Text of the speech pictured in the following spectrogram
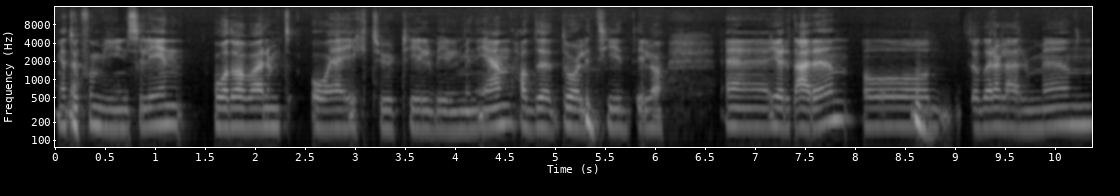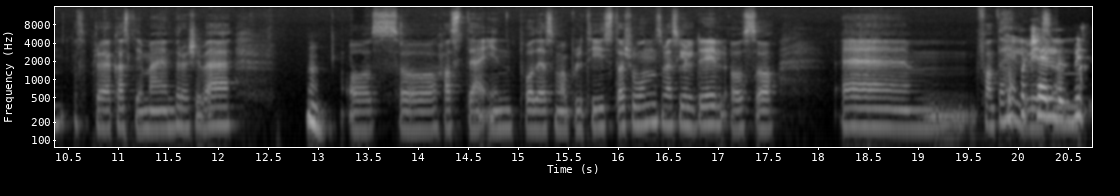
jeg tok for mye insulin, og det var varmt, og jeg gikk tur til bilen min igjen. Hadde dårlig mm. tid til å eh, gjøre et ærend, og mm. så går alarmen, og så prøver jeg å kaste i meg en brødskive. Mm. Og så haster jeg inn på det som var politistasjonen som jeg skulle til, og så Eh, fant jeg heldigvis Fortell en...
